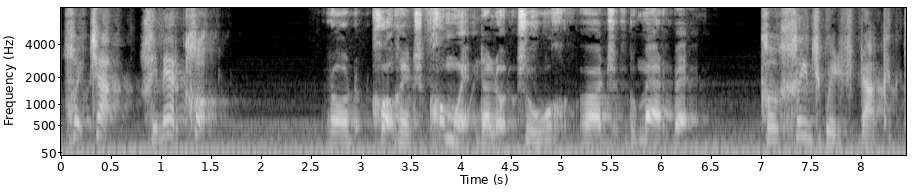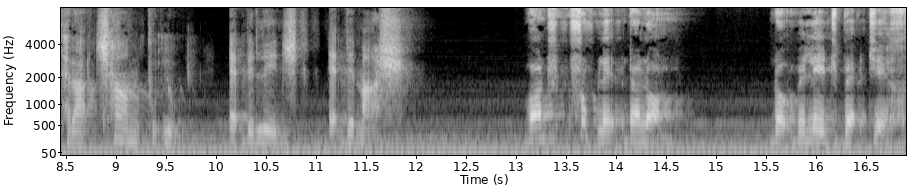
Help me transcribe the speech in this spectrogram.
hoi cha. Oh, gooi cha, chimer kro. rod korij kromwe dalo chur vaj du merbe, Corridgewich dak tera cham pulu, et village, et vimash. vaj shuple dalon. Do village be jich,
